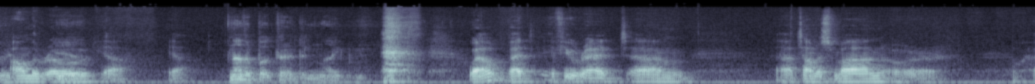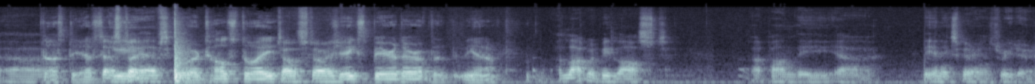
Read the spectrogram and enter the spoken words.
Would, on the road, yeah, yeah. Another book that I didn't like. Well, but if you read um, uh, Thomas Mann or uh, Dostoevsky, Dostoevsky, or Tolstoy, Tolstoy, Shakespeare, they're of the, you know. a lot would be lost upon the, uh, the inexperienced reader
